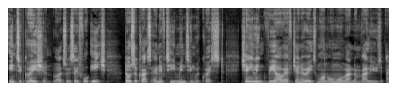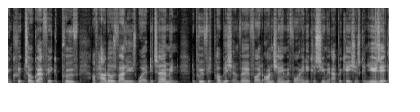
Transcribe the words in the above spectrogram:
integration, right? So it says for each Dosocrats NFT minting request. Chainlink VRF generates one or more random values and cryptographic proof of how those values were determined. The proof is published and verified on-chain before any consumer applications can use it.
